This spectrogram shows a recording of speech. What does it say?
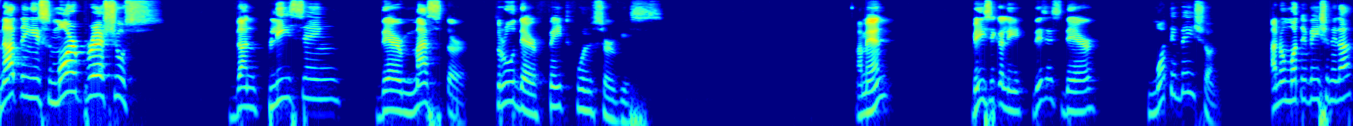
Nothing is more precious than pleasing their master through their faithful service. Amen? Basically, this is their motivation. Anong motivation nila?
